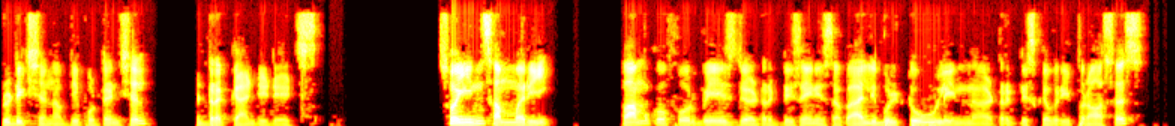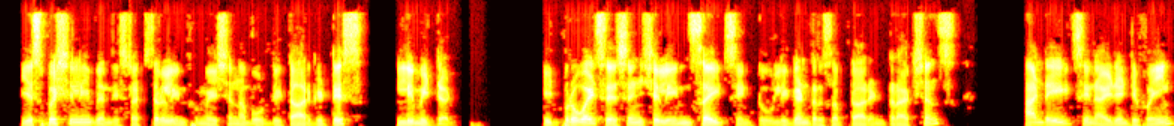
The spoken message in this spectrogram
prediction of the potential drug candidates. So in summary, pharmacophore based drug design is a valuable tool in uh, drug discovery process, especially when the structural information about the target is limited. It provides essential insights into ligand receptor interactions and aids in identifying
